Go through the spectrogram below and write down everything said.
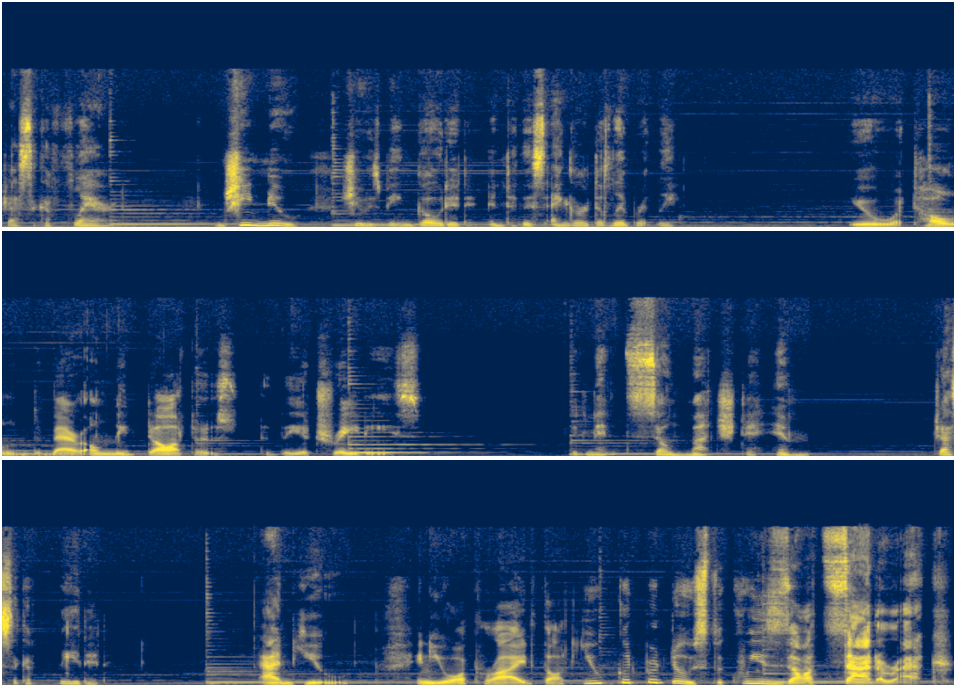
Jessica flared, and she knew she was being goaded into this anger deliberately. You were told to bear only daughters to the Atreides. It meant so much to him. Jessica pleaded. And you, in your pride, thought you could produce the Kwisatz Haderach.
